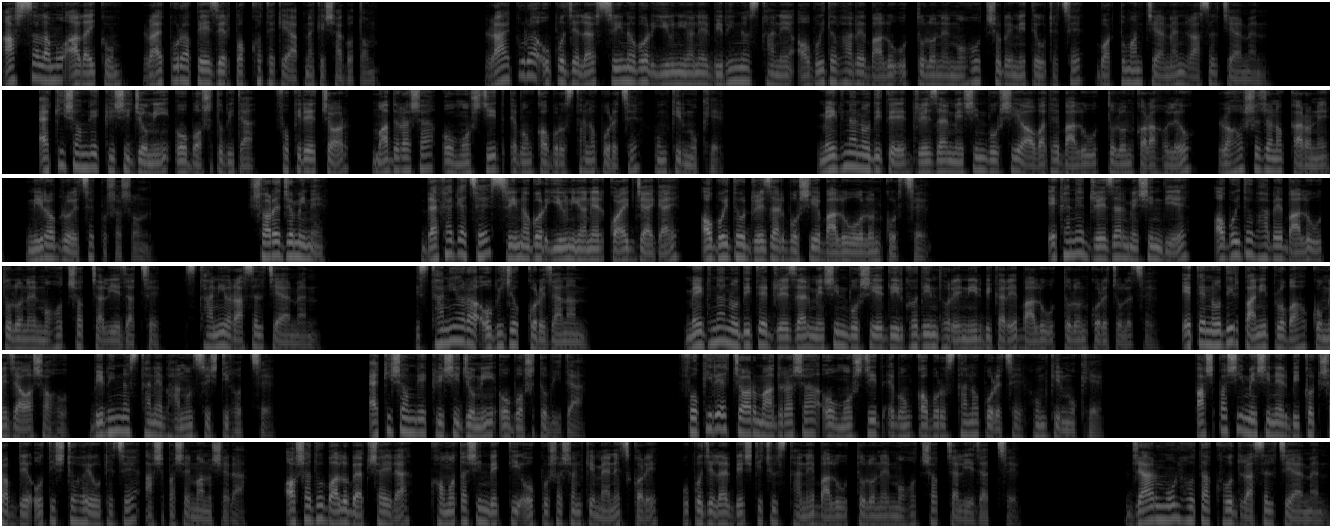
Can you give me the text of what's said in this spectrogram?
আসসালামু আলাইকুম, রায়পুরা পেজের পক্ষ থেকে আপনাকে স্বাগতম। রায়পুরা উপজেলার শ্রীনগর ইউনিয়নের বিভিন্ন স্থানে অবৈধভাবে বালু উত্তোলনের মহোৎসবে মেতে উঠেছে বর্তমান চেয়ারম্যান রাসেল চেয়ারম্যান। একই সঙ্গে কৃষি জমি ও বসতভিটা ফকিরের চর, মাদ্রাসা ও মসজিদ এবং কবরস্থানও পড়েছে হুমকির মুখে। মেঘনা নদীতে ড্রেজার মেশিন বসিয়ে অবাধে বালু উত্তোলন করা হলেও রহস্যজনক কারণে নীরব রয়েছে প্রশাসন। সরেজমিনে দেখা গেছে শ্রীনগর ইউনিয়নের কয়েক জায়গায় অবৈধ ড্রেজার বসিয়ে বালু ওলন করছে। এখানে ড্রেজার মেশিন দিয়ে অবৈধভাবে বালু উত্তোলনের মহোৎসব চালিয়ে যাচ্ছে স্থানীয় রাসেল চেয়ারম্যান। স্থানীয়রা অভিযোগ করে জানান, মেঘনা নদীতে ড্রেজার মেশিন বসিয়ে দীর্ঘদিন ধরে নির্বিকারে বালু উত্তোলন করে চলেছে। এতে নদীর পানি প্রবাহ কমে যাওয়া সহ বিভিন্ন স্থানে ভাঙন সৃষ্টি হচ্ছে। একই সঙ্গে কৃষি জমি ও বসতভিটা। ফকিরের চর মাদ্রাসা ও মসজিদ এবং কবরস্থানও পড়েছে হুমকির মুখে। পাশপাশি মেশিনের বিকট শব্দে অতিষ্ঠ হয়ে উঠেছে আশেপাশের মানুষেরা। অসাধু বালু ব্যবসায়ীরা, ক্ষমতাসীন ব্যক্তি ও প্রশাসনকে ম্যানেজ করে উপজেলার বেশ কিছু স্থানে বালু উত্তোলনের মহোৎসব চালিয়ে যাচ্ছে। যার মূল হোতা খোদ রাসেল চেয়ারম্যান।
